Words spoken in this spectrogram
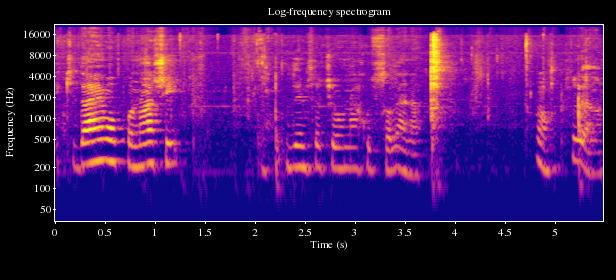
І кидаємо по нашій. Дивимося, чи вона хоч солена. О, солена.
